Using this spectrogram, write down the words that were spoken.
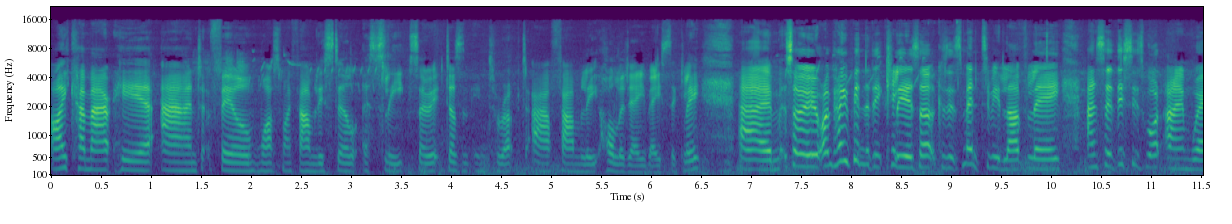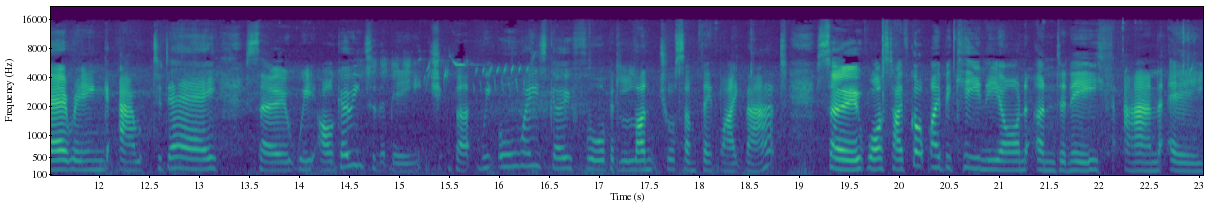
I come out here and film whilst my family's still asleep so it doesn't interrupt our family holiday basically. Um, so I'm hoping that it clears up because it's meant to be lovely and so this is what I'm wearing out today. So we are going to the beach, but we always go for a bit of lunch or something like that. So whilst I've got my bikini on underneath and a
